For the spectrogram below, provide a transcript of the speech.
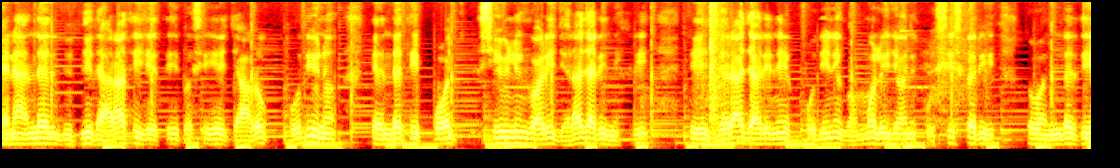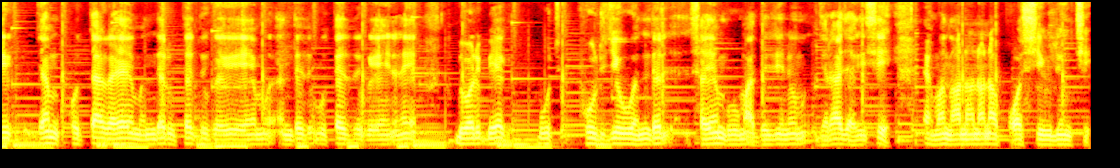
એના અંદર દૂધની ધારાથી જતી. પછી એ ઝાડું ખોદ્યું ને તે અંદરથી પોચ શિવલિંગવાળી જરાજારી નીકળી. તે જરાજારીને ખોદીને ગમો લઈ જવાની કોશિશ કરી. તો અંદરથી જેમ ખોદતા ગયા, એમ અંદર ઉતરતું ગયું, એમ અંદર ઉતરતું ગયું. અને દોઢ બે ફૂટ ફૂટ જેવું અંદર સ્વયંભૂ માતાજીનું જરાજારી છે. એમાં નાના નાના પોસ શિવલિંગ છે.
